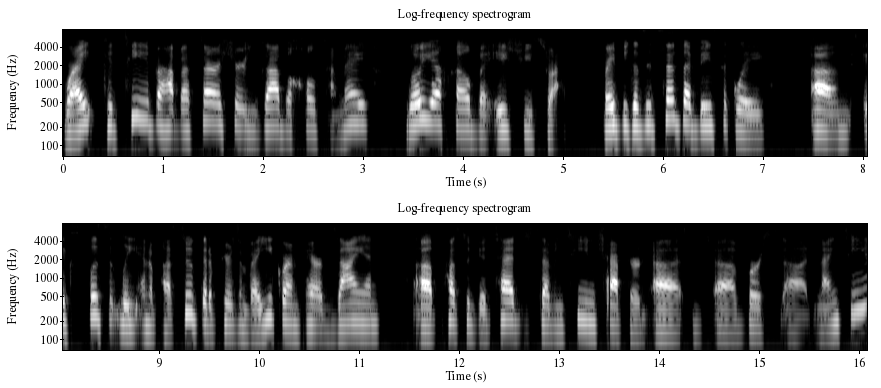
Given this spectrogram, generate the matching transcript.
right? Kativ v'habasar lo right? Because it says that basically um, explicitly in a pasuk that appears in Vayikra and Perek Zayin, uh, pasuk Yoted 17, chapter uh, uh, verse uh, 19,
